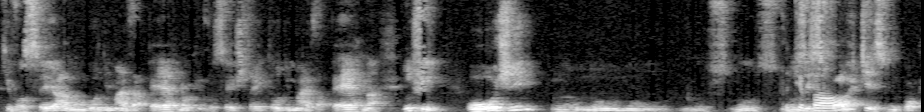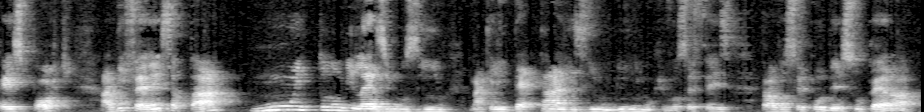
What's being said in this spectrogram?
que você alongou demais a perna, ou que você estreitou demais a perna. Enfim, hoje, no, no, no, nos, nos, nos esportes, em qualquer esporte, a diferença está muito no milésimozinho, naquele detalhezinho mínimo que você fez para você poder superar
